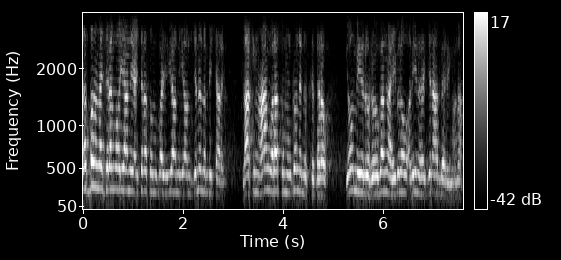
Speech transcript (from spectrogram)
dad badan a jiran oo yani casharat mubashir yon jina lambisharay laakin haan wala tumankona iska daraw yo meelo roogan ah iblow adin reerjinaad ler mana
